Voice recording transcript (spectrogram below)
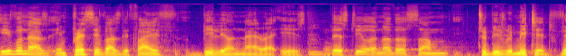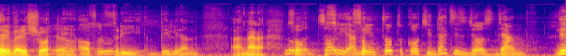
even as impressive as the 5 billion naira is, there's still another sum to be remitted very, very shortly of 3 billion uh, naira. No, sorry, I mean, to, to that is just jump. Yeah,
